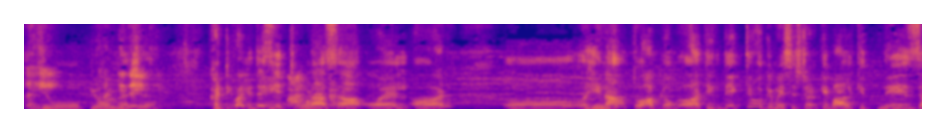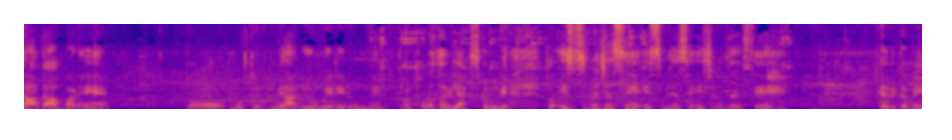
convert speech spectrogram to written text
दही वो प्योर वेज है। खट्टी वाली दही थोड़ा सा ऑयल और हिना। तो आप लोग आई थिंक देखते हो कि मेरे सिस्टर के बाल कितने ज़्यादा बड़े हैं? तो मोस्टली मैं आ गई हूँ मेरे रूम में और थोड़ा सा रिलैक्स करूँगी। तो इस वजह से इस वजह से इस वजह से कभी कभी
